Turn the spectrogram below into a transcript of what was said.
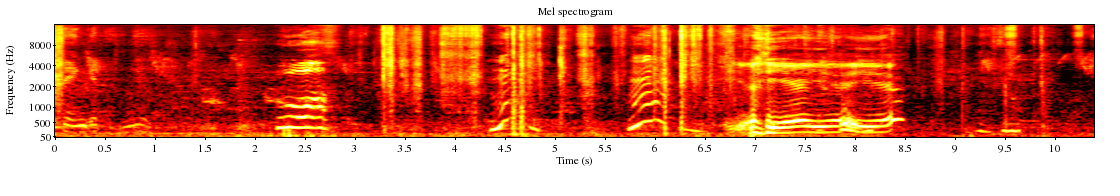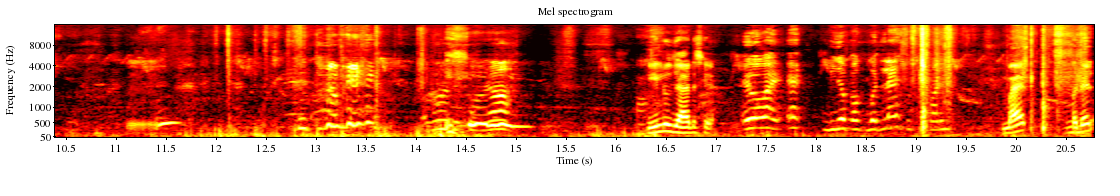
ટેંગે વો Yeah, yeah, yeah, yeah. લીલું ઝાડ છે. એવો ભાઈ એ બીજો પગ બદલાય તો ફરી. માર બદલ.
